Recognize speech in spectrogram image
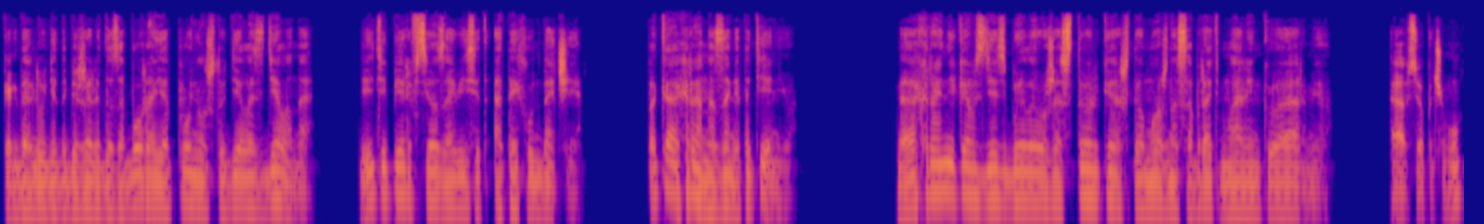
Когда люди добежали до забора, я понял, что дело сделано, и теперь все зависит от их удачи. Пока охрана занята тенью. А охранников здесь было уже столько, что можно собрать маленькую армию. А все почему?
